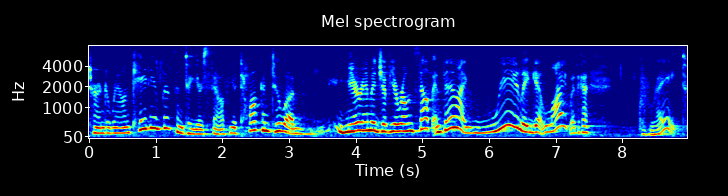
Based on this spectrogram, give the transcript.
Turned around, Katie, listen to yourself. You're talking to a mirror image of your own self. And then I really get light with it. Great.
